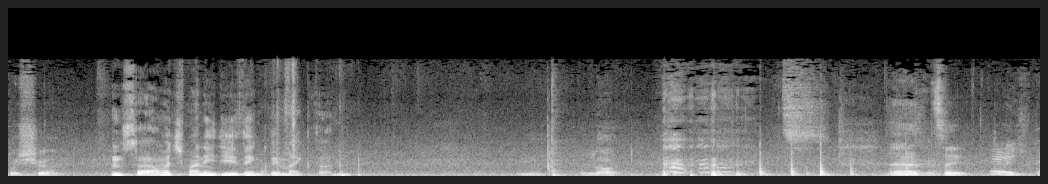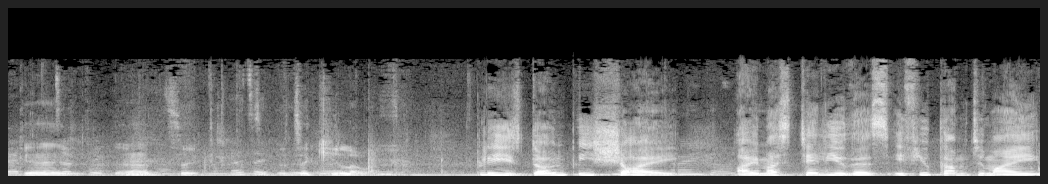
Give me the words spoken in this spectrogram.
For sure. So, how much money do you think we make, Tony? Mm, a lot. That's it. Hey, that's Okay, exactly- that's it. That's a That's a killer one. Please don't be shy. I must tell you this if you come to my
